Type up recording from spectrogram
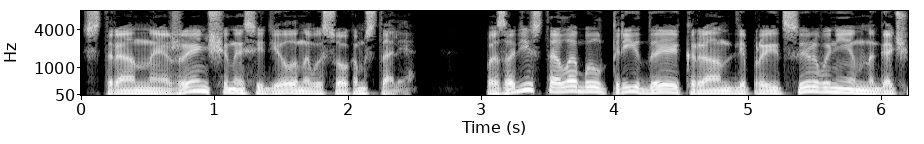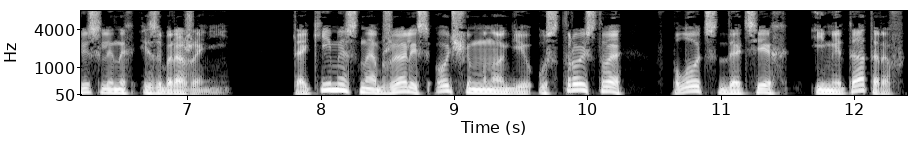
Странная женщина сидела на высоком столе. Позади стола был 3D-экран для проецирования многочисленных изображений. Такими снабжались очень многие устройства, вплоть до тех имитаторов,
